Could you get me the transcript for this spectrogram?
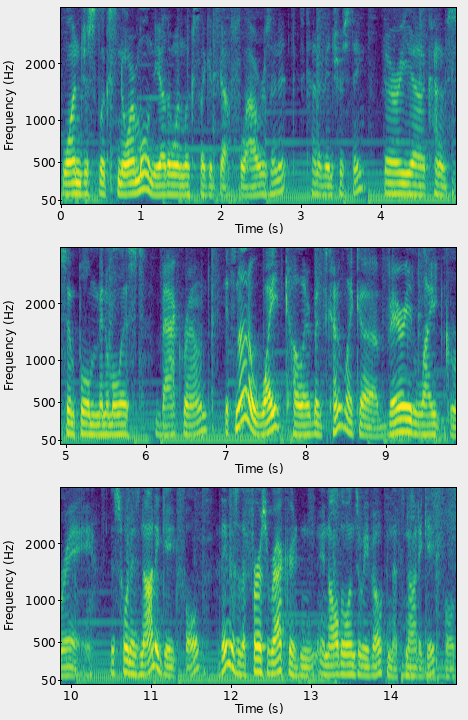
One just looks normal and the other one looks like it's got flowers in it. It's kind of interesting. Very uh, kind of simple minimalist background. It's not a white color, but it's kind of like a very light gray. This one is not a gatefold. I think this is the first record in, in all the ones that we've opened that's not a gatefold.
